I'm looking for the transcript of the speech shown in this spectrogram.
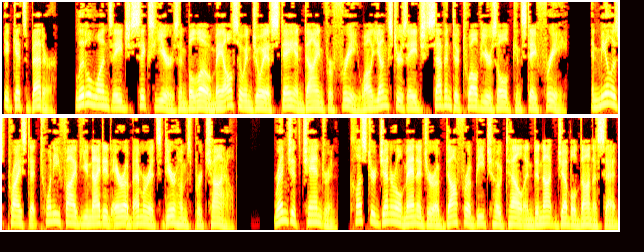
It gets better. Little ones aged 6 years and below may also enjoy a stay and dine for free while youngsters aged 7 to 12 years old can stay free. And meal is priced at 25 United Arab Emirates dirhams per child. Ranjith Chandran, Cluster General Manager of Dhafra Beach Hotel and Danat Jebel Dhanna said,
